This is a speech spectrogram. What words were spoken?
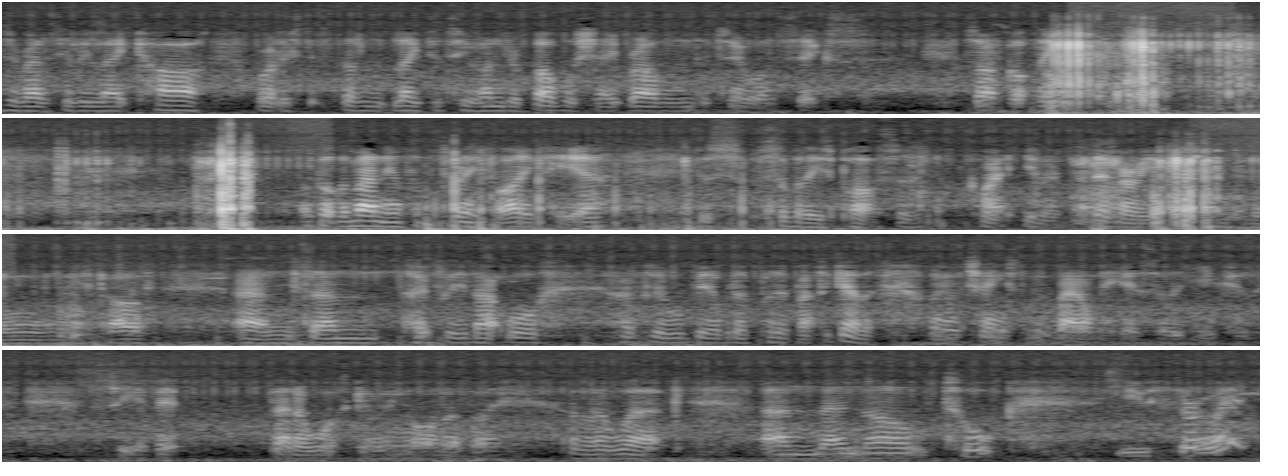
is a relatively late car, or at least it's the later 200 bubble shape rather than the 216. So I've got the I've got the manual for the 25 here, because some of these parts are quite, you know, they're very interchangeable these cars, and um, hopefully that will, hopefully we'll be able to put it back together. I'm going to change the mount here so that you can see a bit better what's going on as I as I work, and then I'll talk you through it.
